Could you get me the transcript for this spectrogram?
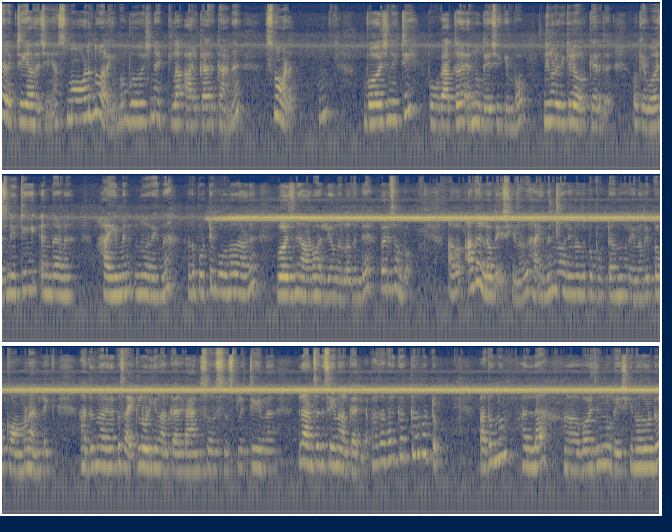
സെലക്ട് ചെയ്യാന്ന് വെച്ച് കഴിഞ്ഞാൽ സ്മോൾ എന്ന് പറയുമ്പോൾ വേർജൻ ആയിട്ടുള്ള ആൾക്കാർക്കാണ് സ്മോൾ വേർജിനിറ്റി പോകാത്തത് എന്ന് ഉദ്ദേശിക്കുമ്പോൾ നിങ്ങൾ ഒരിക്കലും ഓർക്കരുത്. ഓക്കെ വേർജിനിറ്റി എന്താണ്? ഹൈമൻ എന്ന് പറയുന്ന അത് പൊട്ടിപ്പോകുന്നതാണ് വേർജിൻ ആണോ അല്ലയോ എന്നുള്ളതിന്റെ ഒരു സംഭവം. അപ്പോൾ അതല്ല ഉദ്ദേശിക്കുന്നത്. ഹൈമൻ എന്ന് പറയുന്നത് ഇപ്പോൾ പൊട്ടുക എന്ന് പറയുന്നത് ഇപ്പോൾ കോമൺ ആണ്. ലൈക്ക് അതെന്ന് പറയുന്നത് ഇപ്പോൾ സൈക്കിൾ ഓടിക്കുന്ന ആൾക്കാർ ഡാൻസേഴ്സ് സ്പ്ലിറ്റ് ചെയ്യുന്ന ഡാൻസൊക്കെ ചെയ്യുന്ന ആൾക്കാരില്ല. അപ്പോൾ അത് അവർക്കൊക്കെ അത് അപ്പം അതൊന്നും അല്ല വേർജിൻ എന്ന് ഉദ്ദേശിക്കുന്നത് കൊണ്ട്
